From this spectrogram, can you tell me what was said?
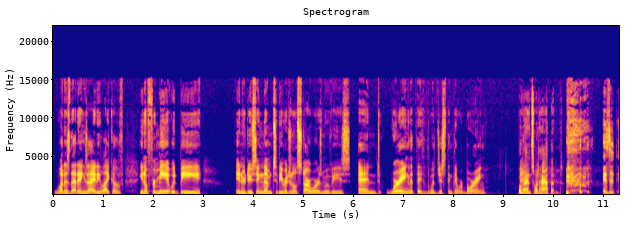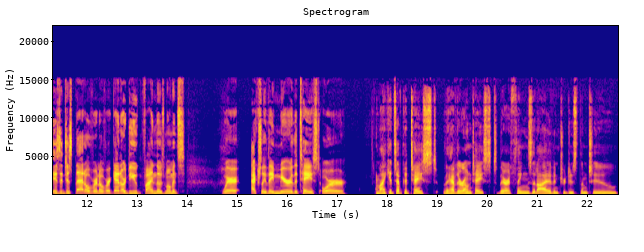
what is that anxiety like of, you know, for me it would be introducing them to the original Star Wars movies and worrying that they would just think they were boring. Well, that's what happened. Is it is it just that over and over again or do you find those moments where actually they mirror the taste or My kids have good taste. They have their own taste. There are things that I have introduced them to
